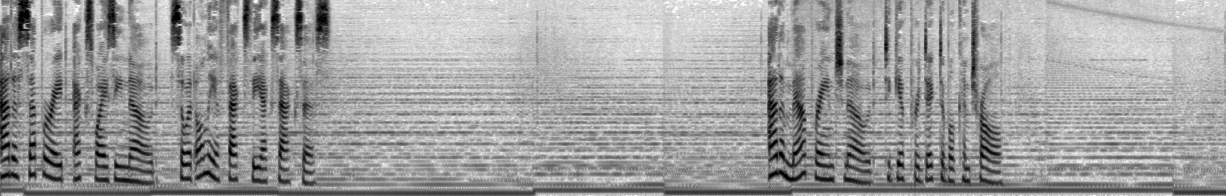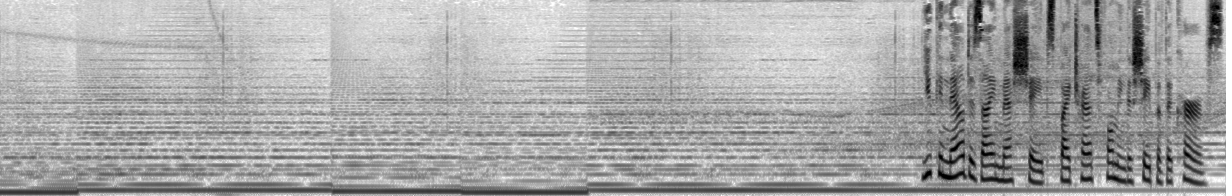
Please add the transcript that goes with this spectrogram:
Add a separate XYZ node so it only affects the x-axis. Add a map range node to give predictable control. You can now design mesh shapes by transforming the shape of the curves.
